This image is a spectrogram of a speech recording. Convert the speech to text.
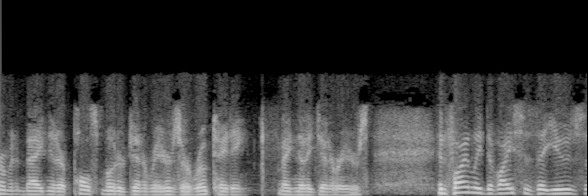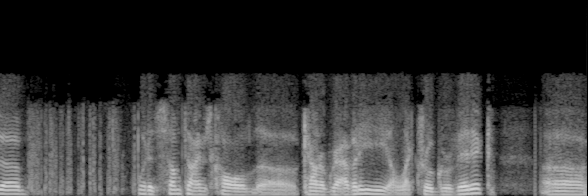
permanent magnet or pulse motor generators or rotating magnetic generators. And finally, devices that use uh, what is sometimes called uh, countergravity, electrogravitic uh,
